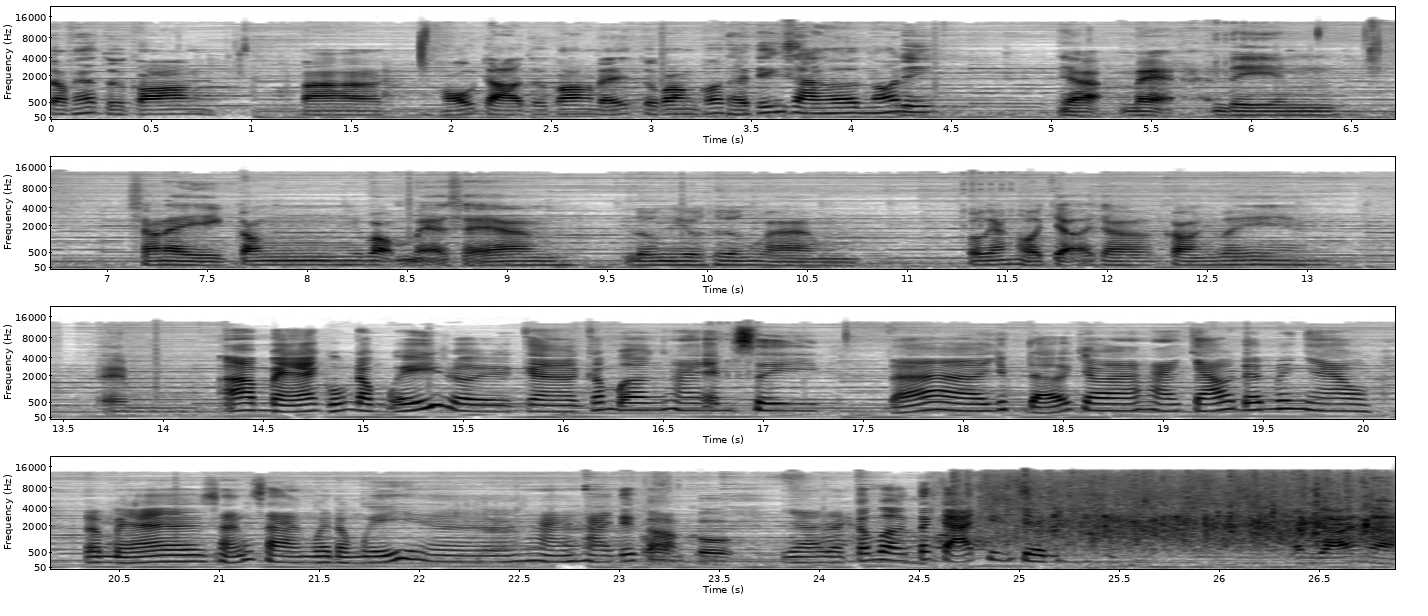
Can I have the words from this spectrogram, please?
cho phép tụi con và hỗ trợ tụi con để tụi con có thể tiến xa hơn nói đi. Dạ mẹ thì sau này con hy vọng mẹ sẽ luôn yêu thương và cố gắng hỗ trợ cho con với em. À, mẹ cũng đồng ý rồi cả- cảm ơn hai MC đã giúp đỡ cho hai cháu đến với nhau. Rồi mẹ sẵn sàng và đồng ý ờ, hai hai đứa con. Cô. Dạ rồi cảm ơn tất cả chương trình em gái nè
